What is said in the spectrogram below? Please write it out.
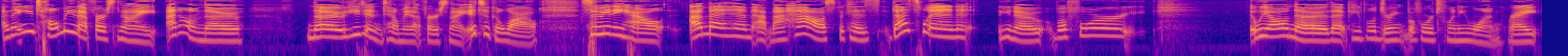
I think you told me that first night. I don't know. No, he didn't tell me that first night. It took a while. So, anyhow, I met him at my house because that's when, you know, before we all know that people drink before 21, right?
